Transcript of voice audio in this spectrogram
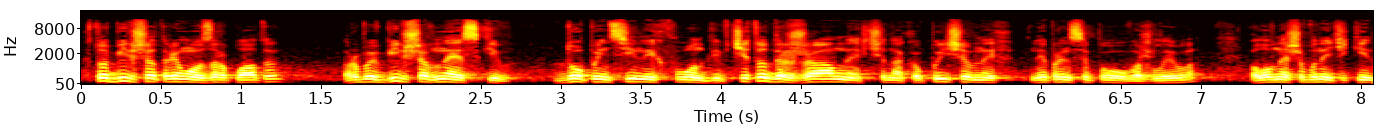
Хто більше отримав зарплату, робив більше внесків до пенсійних фондів, чи то державних, чи накопичувальних, не принципово важливо. Головне, щоб вони тільки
